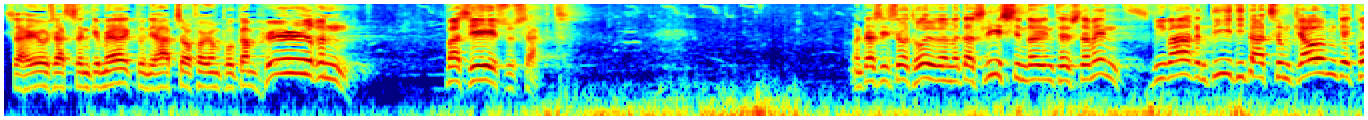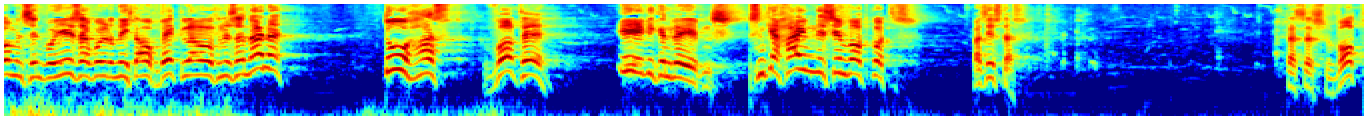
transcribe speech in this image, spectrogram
Zachäus hat es dann gemerkt und ihr habt es auf eurem Programm. Hören was Jesus sagt. Und das ist so toll, wenn man das liest im Neuen Testament. Wie waren die, die da zum Glauben gekommen sind, wo Jesus wollte nicht auch weglaufen und sagen, nein, nein, du hast Worte ewigen Lebens. Das ist ein Geheimnis im Wort Gottes. Was ist das? Dass das Wort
